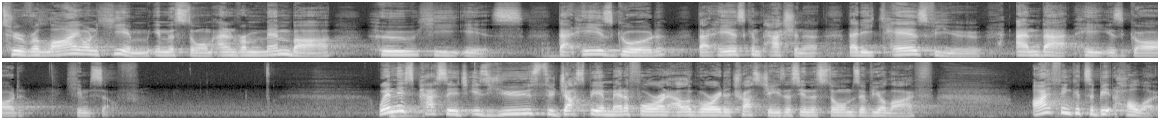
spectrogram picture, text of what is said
to rely on Him in the storm and remember who He is. That He is good, that He is compassionate, that He cares for you, and that He is God Himself. When this passage is used to just be a metaphor or an allegory to trust Jesus in the storms of your life, I think it's a bit hollow.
